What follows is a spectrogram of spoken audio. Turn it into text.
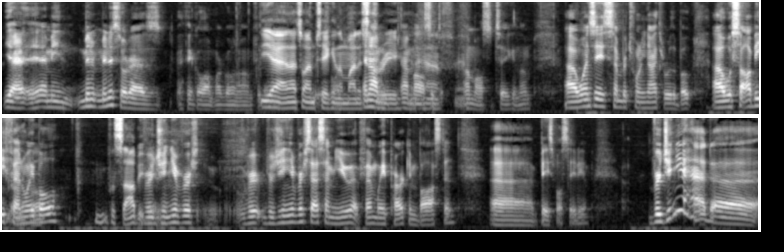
yeah, I mean, Min- Minnesota has, I think, a lot more going on for them. Yeah, and that's why I'm taking them minus and I'm, three. I'm also half. Yeah. I'm also taking them. Uh, Wednesday, December 29th, row the boat. Uh, Wasabi Fenway Bowl. Wasabi. baby. Virginia versus Virginia versus SMU at Fenway Park in Boston, uh, baseball stadium. Virginia had uh,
